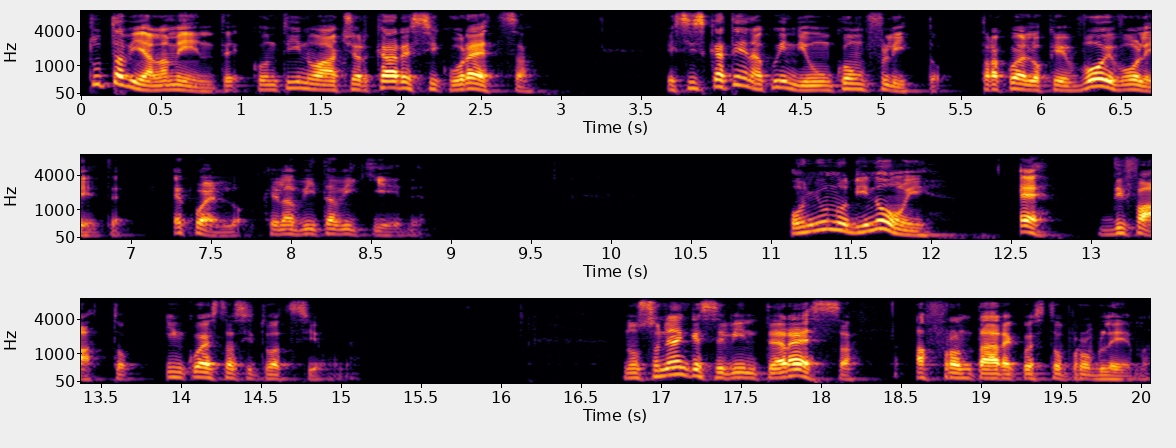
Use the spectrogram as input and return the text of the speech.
Tuttavia la mente continua a cercare sicurezza e si scatena quindi un conflitto tra quello che voi volete e quello che la vita vi chiede. Ognuno di noi è, di fatto, in questa situazione. Non so neanche se vi interessa affrontare questo problema.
